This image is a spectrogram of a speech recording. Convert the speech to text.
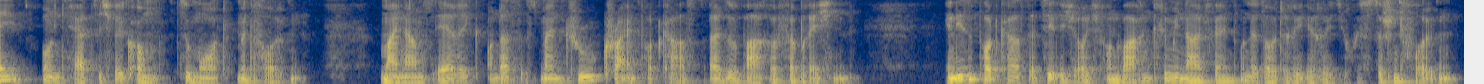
Hey und herzlich willkommen zu Mord mit Folgen. Mein Name ist Erik und das ist mein True Crime Podcast, also wahre Verbrechen. In diesem Podcast erzähle ich euch von wahren Kriminalfällen und erläutere ihre juristischen Folgen.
